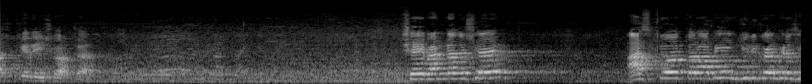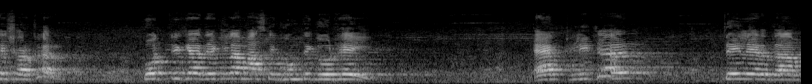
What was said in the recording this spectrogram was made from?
আজকের এই সরকার। সেই বাংলাদেশে আজকেও তলাবিহীন ঝুড়ি করে ফেলেছে এই সরকার। পত্রিকা দেখলাম আজকে ঘুম থেকে উঠেই এক লিটার তেলের দাম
